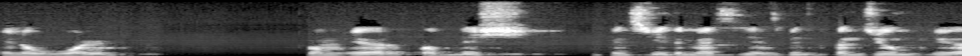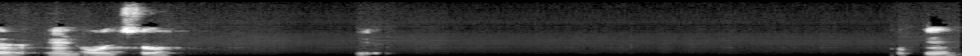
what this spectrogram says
hello world from here publish. You can see the message has been consumed here and also here. Okay.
